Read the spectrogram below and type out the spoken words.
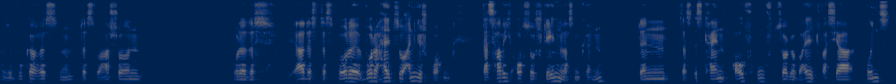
also Bukarest, ne, das war schon, oder das, ja, das, das wurde, wurde halt so angesprochen. Das habe ich auch so stehen lassen können, denn das ist kein Aufruf zur Gewalt, was ja uns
